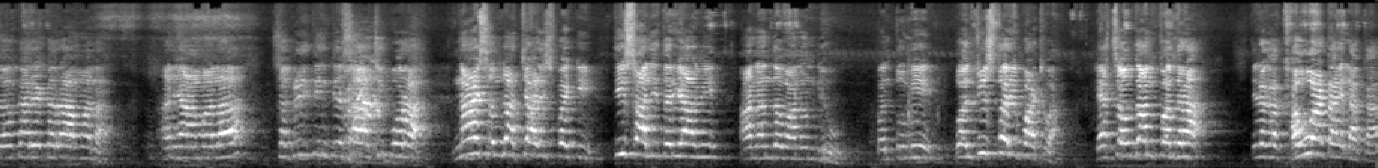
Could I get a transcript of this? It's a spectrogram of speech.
सहकार्य करा आम्हाला. आणि आम्हाला सगळी तीन ते सहाची पोरा. नाही समजा चाळीस पैकी तीस आली तरी आम्ही आनंद मानून घेऊ. पण तुम्ही पंचवीस तरी पाठवा. ह्या चौदा आणि पंधरा तिला का खाऊ वाटायला का?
